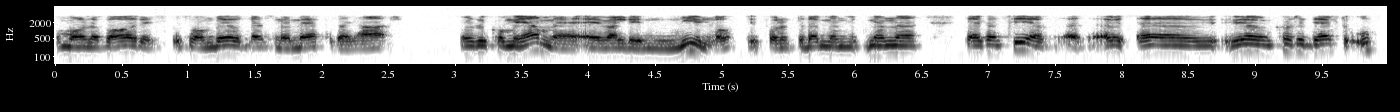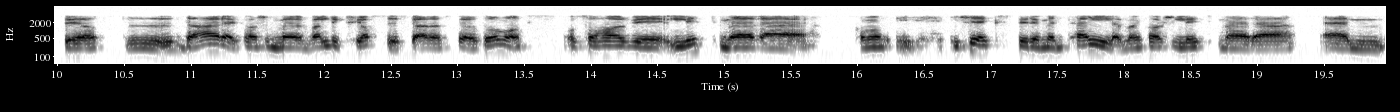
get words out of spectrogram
og 'Malabarisk' og sånn, det er jo det som er med på den her. Når du kommer hjem er en veldig ny låt i forhold til det, men, men eh, jeg kan si at uh, vi har kanskje delt det opp i at det her er kanskje mer veldig klassisk RSP og Thomas, og så har vi litt mer man, ikke eksperimentelle, men kanskje litt mer um,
